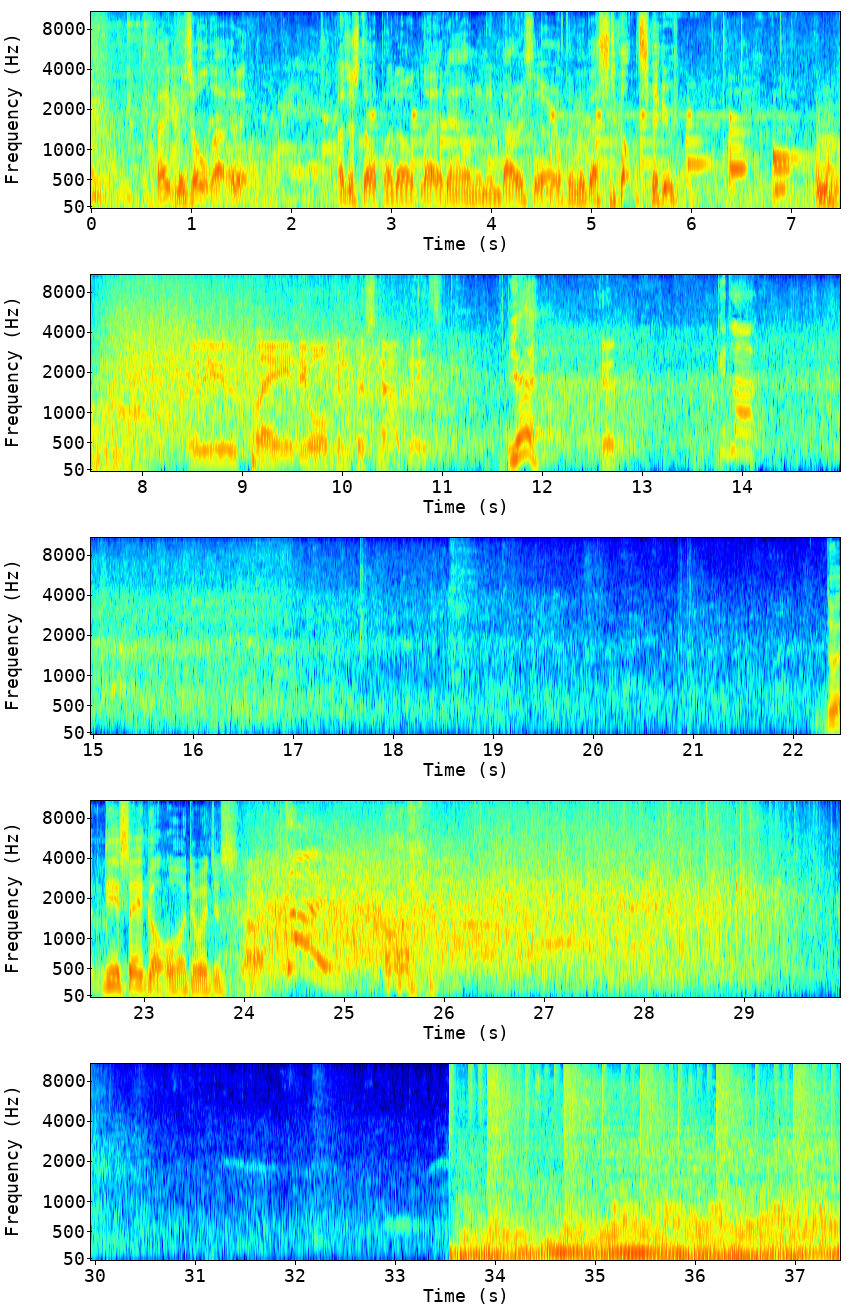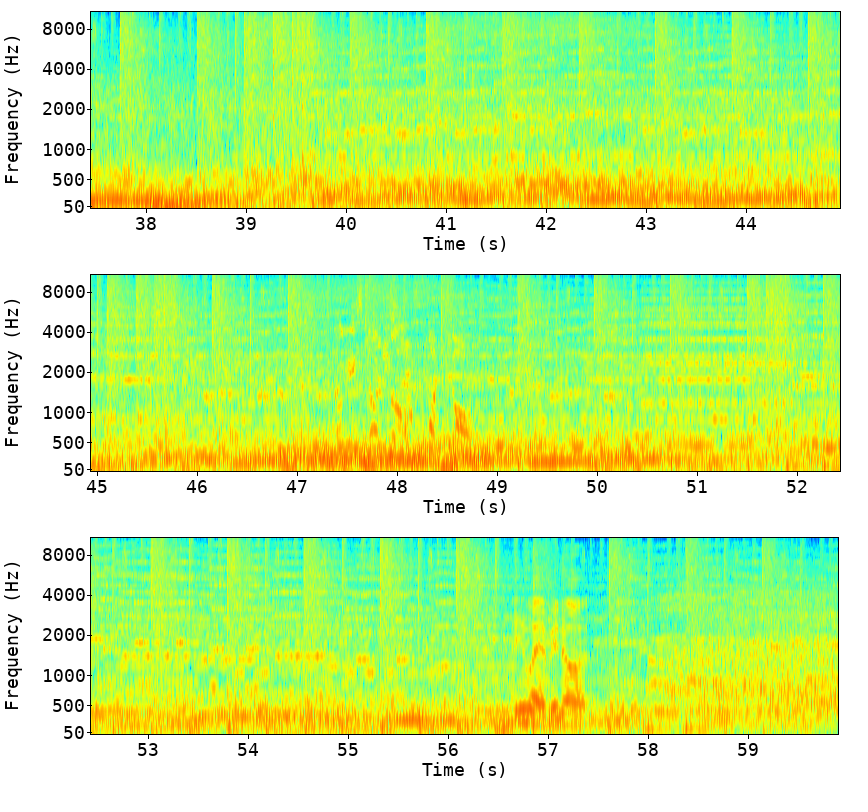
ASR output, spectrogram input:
Hey, result that, isn't it? I just hope I don't let her down and embarrass her. I'll do my best not to. Will you play the organ for us now, please? Yeah. Good. Good luck. Do, do you say go or do I just? All right. Go! Look, Are you waving?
